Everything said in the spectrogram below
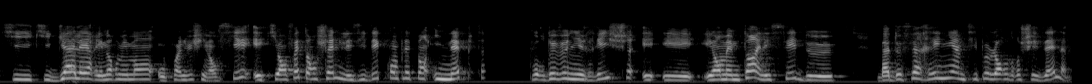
qui, qui galère énormément au point de vue financier et qui en fait enchaîne les idées complètement ineptes pour devenir riche et, et- en même temps elle essaie de, bah, de faire régner un petit peu l'ordre chez elle,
